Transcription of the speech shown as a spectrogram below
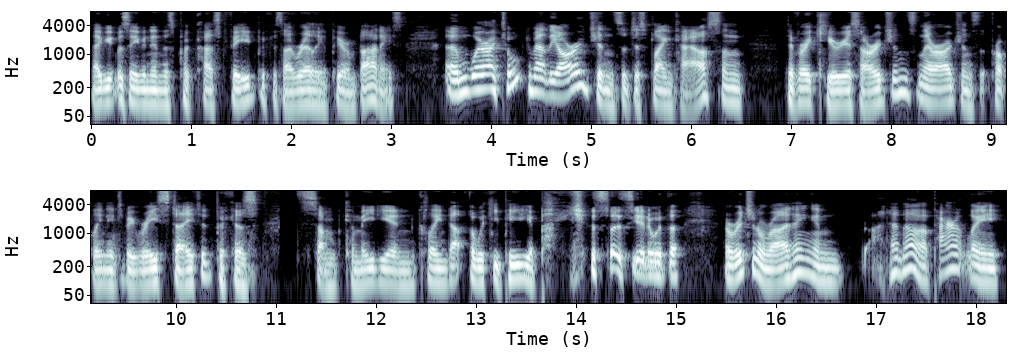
Maybe it was even in this podcast feed because I rarely appear in Barney's, um, where I talked about the origins of Just Plain Chaos and they're very curious origins and they're origins that probably need to be restated because some comedian cleaned up the Wikipedia page associated with the original writing and I don't know, apparently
